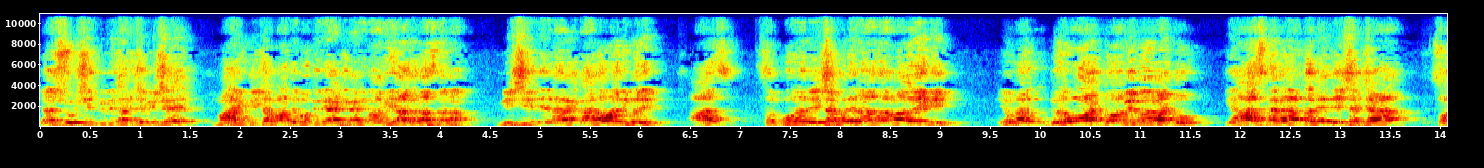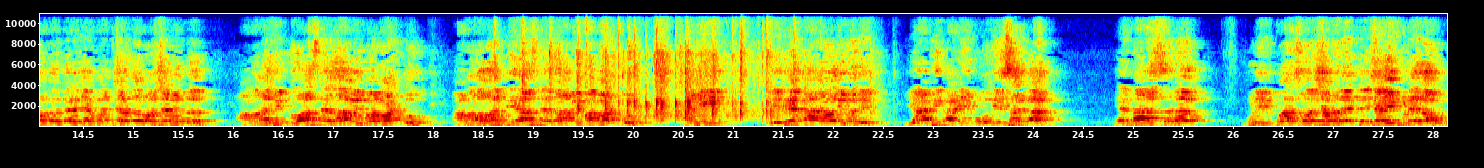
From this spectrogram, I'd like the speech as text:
या शोषित पीडितांचे विषय महायुतीच्या माध्यमातून या ठिकाणी मागे लागत असताना निश्चित येणाऱ्या कालावधीमध्ये आज संपूर्ण देशामध्ये आज आम्हाला देखील एवढा गर्व वाटतो अभिमान वाटतो की आज खऱ्या अर्थाने देशाच्या स्वातंत्र्याच्या पंच्याहत्तर वर्षानंतर आम्हाला हिंदू असल्याचा अभिमान वाटतो आम्हाला भारतीय असल्याचा अभिमान वाटतो. आणि येत्या कालावधीमध्ये या ठिकाणी मोदी सरकार यांना सलग पुढील पाच वर्षामध्ये त्याच्याही पुढे जाऊन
